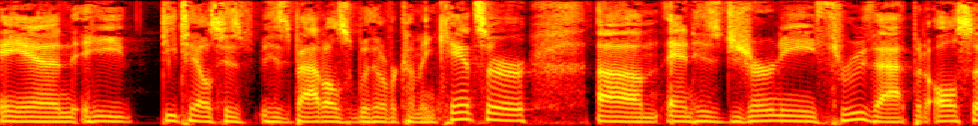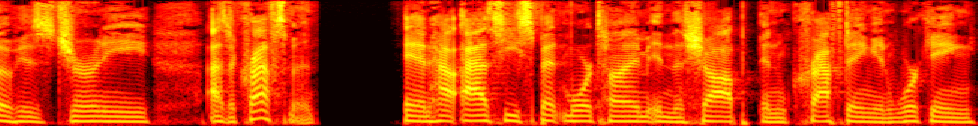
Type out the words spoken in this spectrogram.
and he details his his battles with overcoming cancer, um, and his journey through that, but also his journey as a craftsman, and how as he spent more time in the shop and crafting and working,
